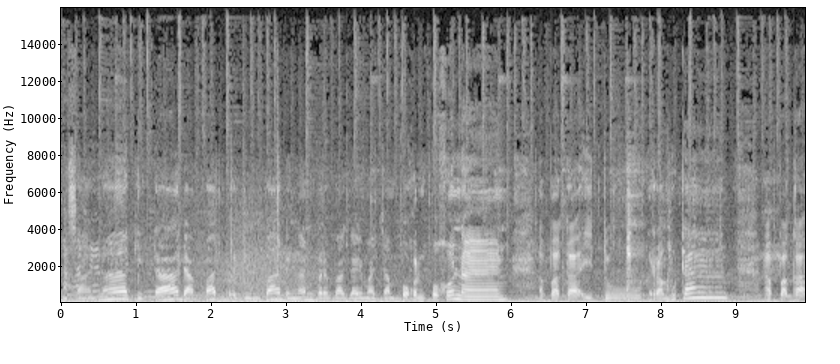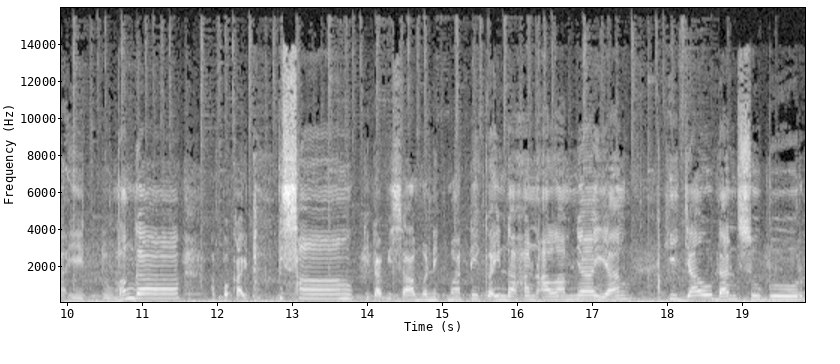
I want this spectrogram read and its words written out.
Di sana kita dapat berjumpa dengan berbagai macam pohon-pohonan. Apakah itu rambutan? Apakah itu mangga? Apakah itu pisang? Kita bisa menikmati keindahan alamnya yang hijau dan subur.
